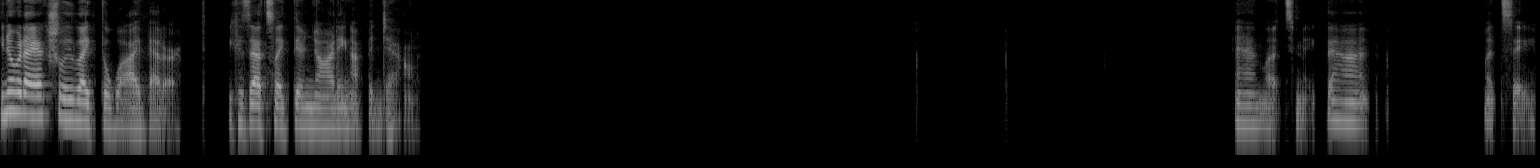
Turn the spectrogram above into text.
You know what? I actually like the Y better because that's like they're nodding up and down. And let's make that, let's see.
